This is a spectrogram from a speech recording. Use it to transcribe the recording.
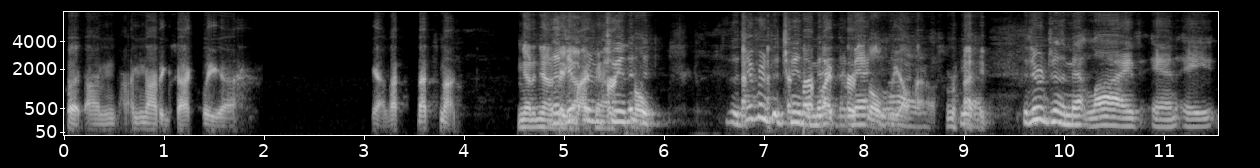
but I'm I'm not exactly. Uh, yeah, that that's not. Not, not a The big difference between the, Personal- the, the difference between the Met, the Met Live, wheelhouse. yeah. Right. the difference between the Met Live and a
